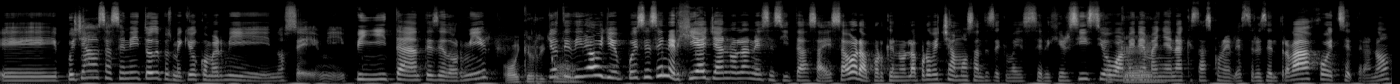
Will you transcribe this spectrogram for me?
Eh, pues ya, o sea, cené y todo, y pues me quiero comer mi, no sé, mi piñita antes de dormir. Ay, qué rico. Yo te diría, oye, pues esa energía ya no la necesitas a esa hora, porque no la aprovechamos antes de que vayas a hacer ejercicio o a media mañana que estás con el estrés del trabajo, etcétera, ¿no?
